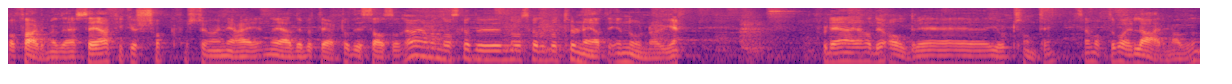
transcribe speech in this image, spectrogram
Og ferdig med det. Så jeg fikk jo sjokk første gang jeg, når jeg debuterte, og de sa sånn Ja, ja, men nå skal du, nå skal du på turné i Nord-Norge. For det jeg hadde jo aldri gjort sånne ting. Så jeg måtte bare lære meg det.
